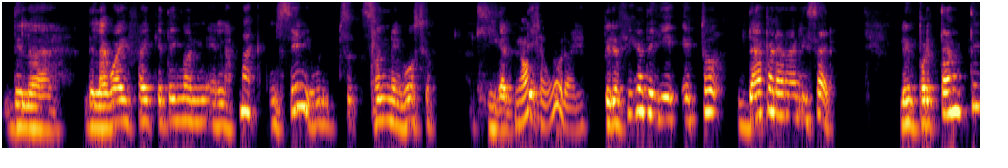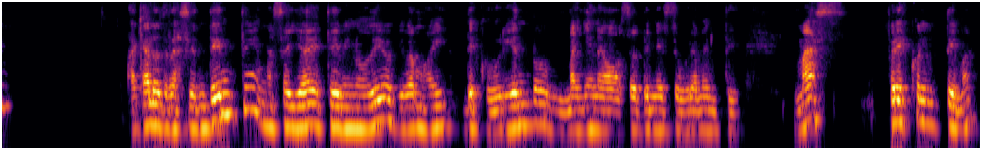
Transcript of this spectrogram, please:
la, de la Wi-Fi que tengo en, las Mac. No sé, son negocios gigantescos. No, seguro. Pero fíjate que esto da para analizar. Lo importante, acá lo trascendente, más allá de este menudeo que vamos a ir descubriendo, mañana vamos a tener seguramente más fresco el tema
